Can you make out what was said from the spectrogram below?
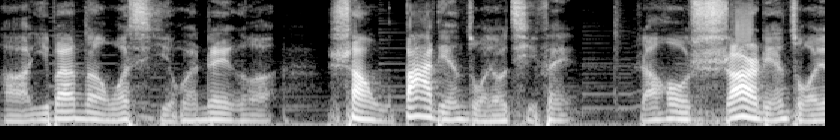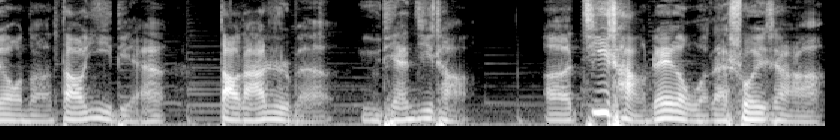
啊，一般呢我喜欢这个上午八点左右起飞，然后十二点左右呢到一点到达日本羽田机场。呃，机场这个我再说一下啊。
